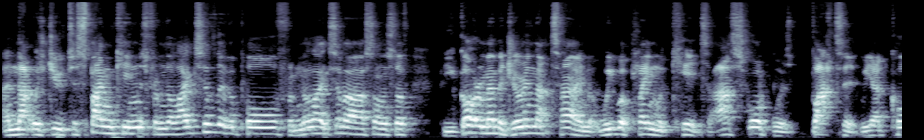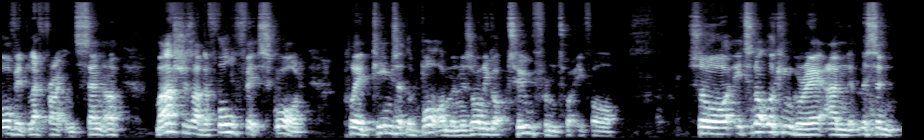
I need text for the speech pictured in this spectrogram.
and that was due to spankings from the likes of Liverpool, from the likes of Arsenal and stuff. But you've got to remember, during that time, we were playing with kids. Our squad was battered. We had COVID left, right, and centre. Marsch has had a full fit squad, played teams at the bottom, and has only got two from 24. So it's not looking great. And listen,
